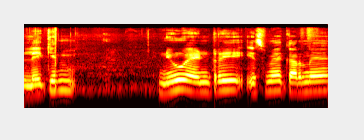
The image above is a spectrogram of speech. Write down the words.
लेकिन न्यू एंट्री इसमें करने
